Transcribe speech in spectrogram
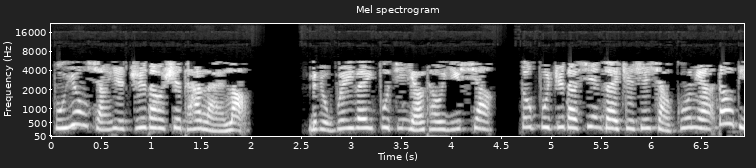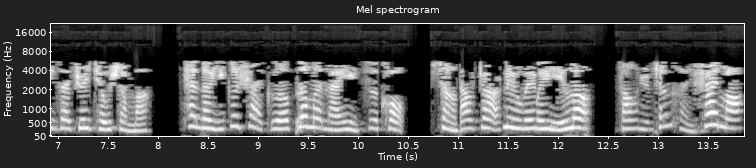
不用想也知道是他来了。柳微微不禁摇头一笑，都不知道现在这些小姑娘到底在追求什么。看到一个帅哥那么难以自控，想到这儿，略微微一愣。方云真很帅吗？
